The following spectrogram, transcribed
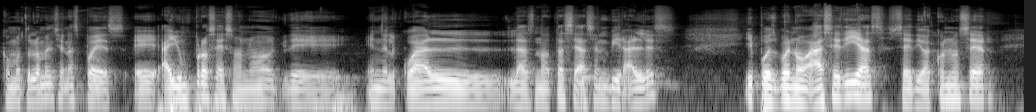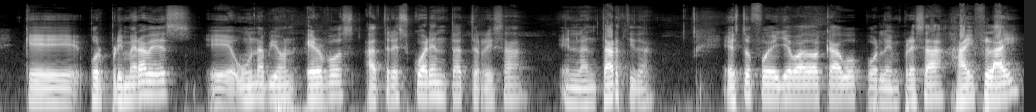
como tú lo mencionas, pues hay un proceso, ¿no? De, en el cual las notas se hacen virales y pues bueno, hace días se dio a conocer que por primera vez eh, un avión Airbus A340 aterriza en la Antártida. Esto fue llevado a cabo por la empresa Highfly,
